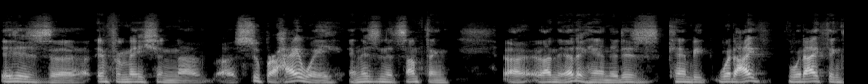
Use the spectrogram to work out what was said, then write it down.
it is uh, information uh, super highway, and isn't it something? Uh, on the other hand, it is can be what I what I think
